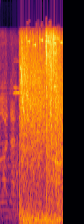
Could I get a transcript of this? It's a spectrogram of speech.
gonna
